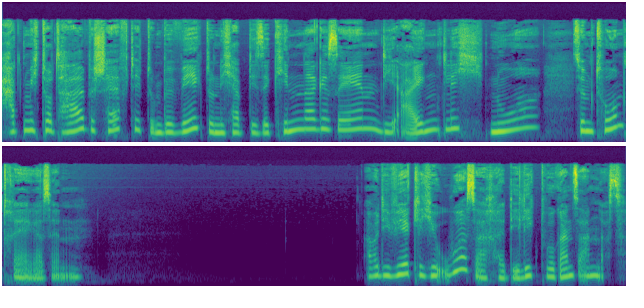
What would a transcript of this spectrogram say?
hat mich total beschäftigt und bewegt und ich habe diese Kinder gesehen, die eigentlich nur Symptomträger sind. Aber die wirkliche Ursache, die liegt wo ganz anders.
